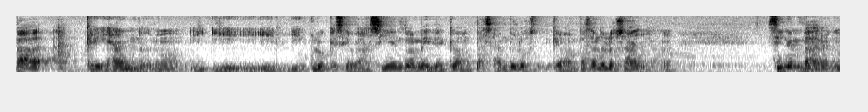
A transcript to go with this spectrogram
va creando, ¿no? Y, y, el vínculo que se va haciendo a medida que van pasando los, que van pasando los años, ¿no? Sin embargo,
